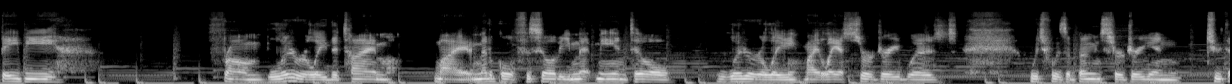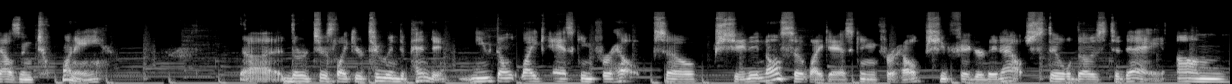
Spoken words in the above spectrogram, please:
baby from literally the time my medical facility met me until literally my last surgery was which was a bone surgery in 2020 uh, they're just like you're too independent. You don't like asking for help. So she didn't also like asking for help. She figured it out. Still does today. Um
